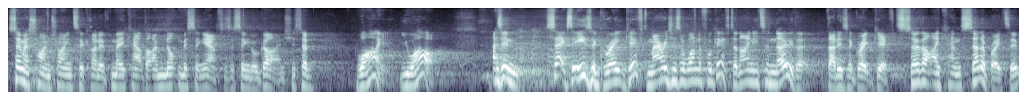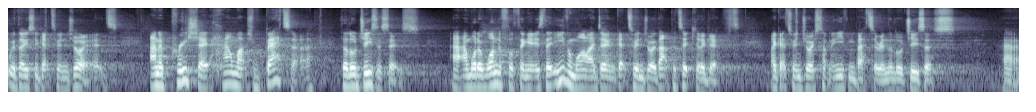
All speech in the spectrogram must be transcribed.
so much time trying to kind of make out that I'm not missing out as a single guy. And she said, Why? You are. As in, sex is a great gift. Marriage is a wonderful gift, and I need to know that that is a great gift so that I can celebrate it with those who get to enjoy it and appreciate how much better the Lord Jesus is. And what a wonderful thing it is that even while I don't get to enjoy that particular gift, I get to enjoy something even better in the Lord Jesus, uh,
